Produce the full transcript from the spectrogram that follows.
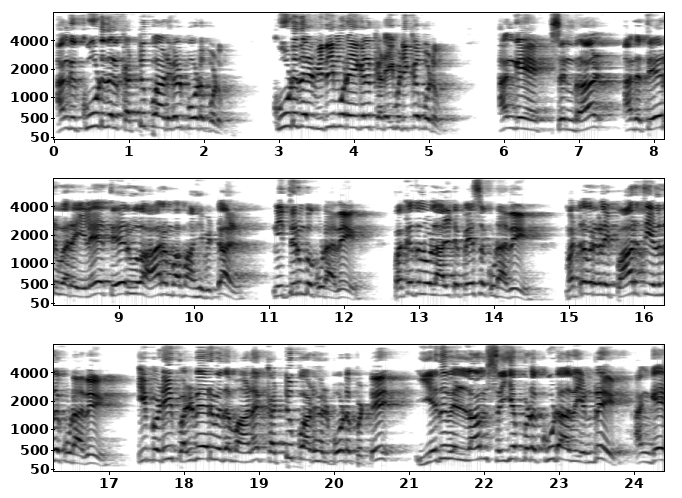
அங்கு கூடுதல் கட்டுப்பாடுகள் போடப்படும். கூடுதல் விதிமுறைகள் கடைபிடிக்கப்படும். அங்கே சென்றால் அந்த தேர்வறையிலே தேர்வு ஆரம்பமாகிவிட்டால் நீ திரும்பக்கூடாது. பக்கத்தில் உள்ள ஆள்கிட்ட பேசக்கூடாது. மற்றவர்களை பார்த்து எழுதக்கூடாது. இப்படி பல்வேறு விதமான கட்டுப்பாடுகள் போடப்பட்டு எதுவெல்லாம் செய்யப்படக்கூடாது என்று அங்கே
